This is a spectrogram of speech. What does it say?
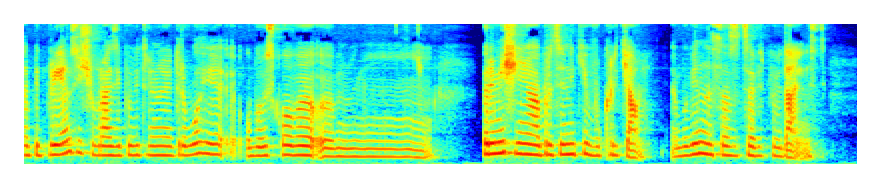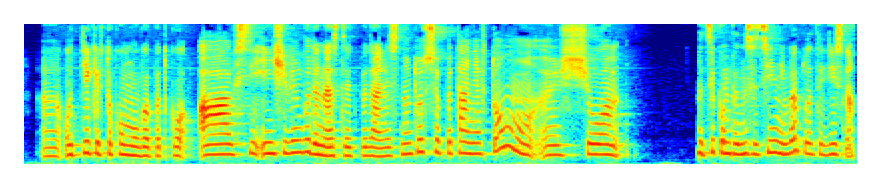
на підприємстві, що в разі повітряної тривоги обов'язкове ем, переміщення працівників в укриття, бо він несе за це відповідальність. От тільки в такому випадку. А всі інші він буде нести відповідальність. Ну тут ще питання в тому, що ці компенсаційні виплати дійсно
